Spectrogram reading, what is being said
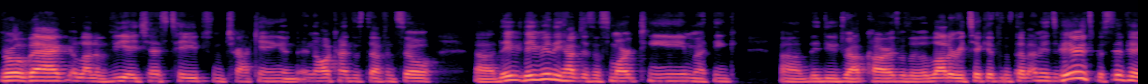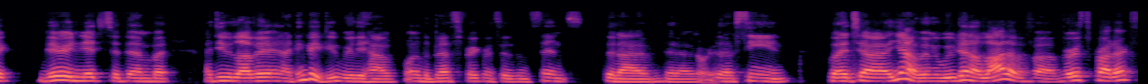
throwback, a lot of VHS tapes and tracking and, and all kinds of stuff. And so uh, they, they really have just a smart team. I think um, they do drop cards with a lottery tickets and stuff. I mean, it's very specific, very niche to them, but I do love it, and I think they do really have one of the best fragrances and scents that I've that I've, oh, yeah. that I've seen. But uh, yeah, I mean, we've done a lot of uh, Verse products.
